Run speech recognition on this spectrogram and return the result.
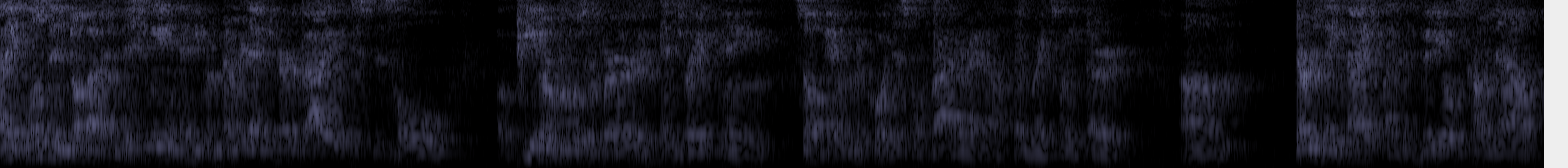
I think Wills didn't know about it initially, and then he remembered that he heard about it with just this whole Oh, Peter Rosenberg and Drake thing. So again, we're recording this on Friday right now, February 23rd. Um, Thursday night, like this video is coming out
